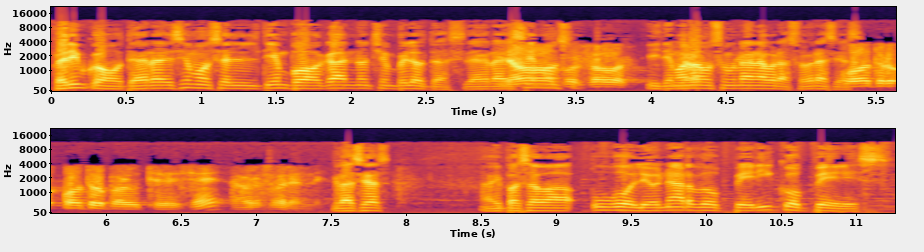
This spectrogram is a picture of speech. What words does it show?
Perico, te agradecemos el tiempo acá en Noche en Pelotas. Te agradecemos. por favor. Y te mandamos un gran abrazo. Gracias. Otro, otro para ustedes, ¿eh? Abrazo grande. Gracias. Ahí pasaba Hugo Leonardo Perico Pérez.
